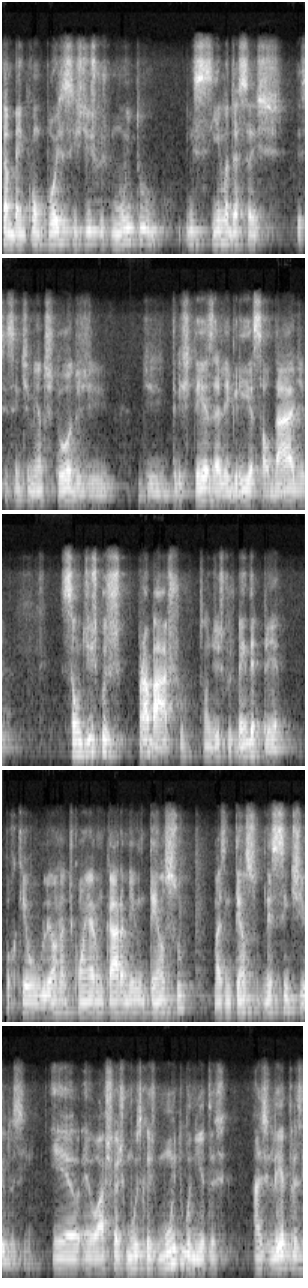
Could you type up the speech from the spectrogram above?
também compôs esses discos muito em cima dessas, desses sentimentos todos de, de tristeza, alegria, saudade. São discos para baixo, são discos bem deprê, porque o Leonard Cohen era um cara meio intenso, mas intenso nesse sentido, assim. Eu, eu acho as músicas muito bonitas, as letras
